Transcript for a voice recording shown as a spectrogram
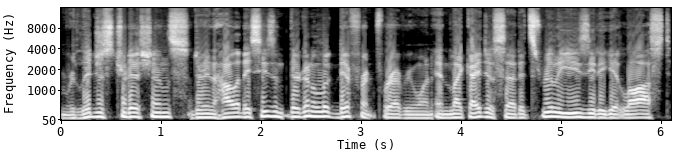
Religious traditions during the holiday season, they're going to look different for everyone. And like I just said, it's really easy to get lost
